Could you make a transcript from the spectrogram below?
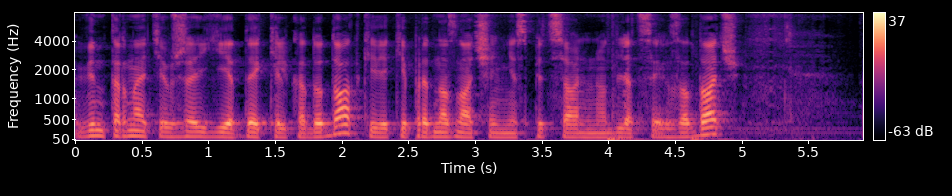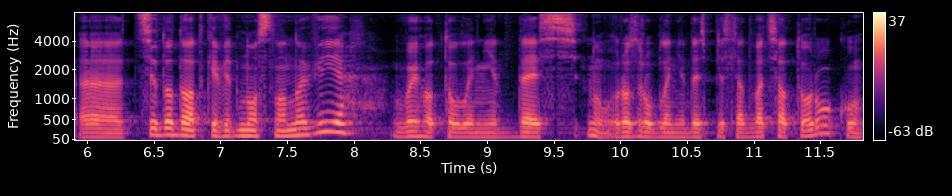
в інтернеті вже є декілька додатків, які предназначені спеціально для цих задач. Е, Ці додатки відносно нові, виготовлені десь, ну, розроблені десь після 2020 року.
